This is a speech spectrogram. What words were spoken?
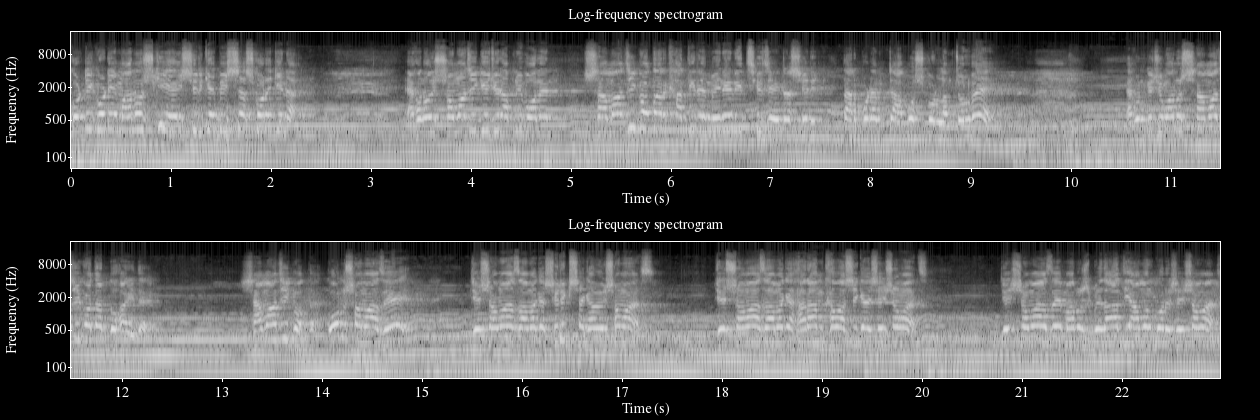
কোটি কোটি মানুষ কি এই শিরকে বিশ্বাস করে কিনা? এখন ওই সমাজে গিয়ে যদি আপনি বলেন, সামাজিকতার খাতিরে মেনে নিচ্ছি যে এটা শিরিক, তারপরে আমি একটা আপোষ করলাম, চলবে? এখন কিছু মানুষ সামাজিকতার দোহাই দেয়। সামাজিকতা, কোন সমাজে? যে সমাজ আমাকে শিরিক শেখাবে, ওই সমাজ। যে সমাজ আমাকে হারাম খাওয়া শেখায় সেই সমাজ। যে সমাজে মানুষ বেদাতি আমল করে সেই সমাজ।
